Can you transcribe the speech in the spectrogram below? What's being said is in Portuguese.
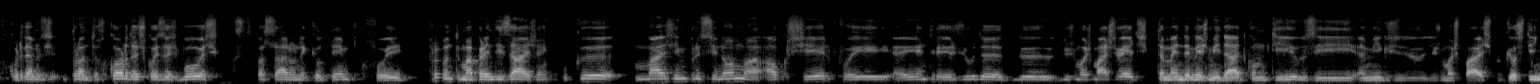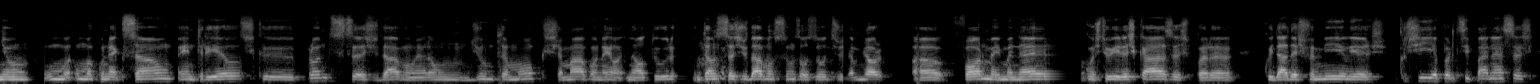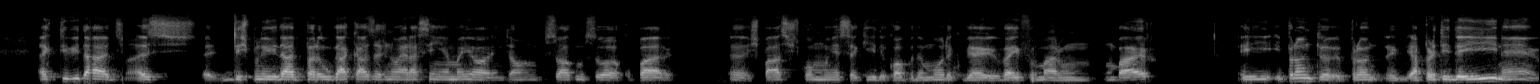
recordamos, pronto, recordo as coisas boas que se passaram naquele tempo, que foi, pronto, uma aprendizagem. O que mais impressionou-me ao crescer foi a entreajuda de, dos meus mais velhos, também da mesma idade, como tios e amigos do- dos meus pais, porque eles tinham uma, uma conexão entre eles que, pronto, se ajudavam, era um juntamão que chamavam na, na altura, então se ajudavam-se uns aos outros da melhor ah, forma e maneira, construir as casas para cuidar das famílias. Cresci a participar nessas atividades. A disponibilidade para alugar casas não era assim a maior, então o pessoal começou a ocupar eh, espaços como esse aqui da Cova da Moura, que veio, veio formar um, um bairro. E, e pronto, pronto, a partir daí, né,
